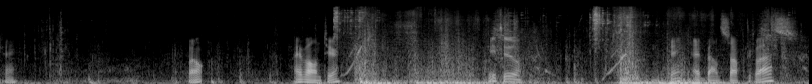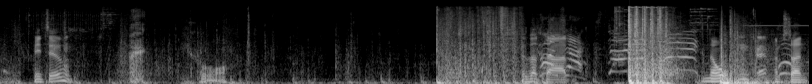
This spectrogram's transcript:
Okay. Well, I volunteer. Me too. Okay, I bounced off the glass. Me too. Cool. At the top. Nope. Okay. I'm stunned.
